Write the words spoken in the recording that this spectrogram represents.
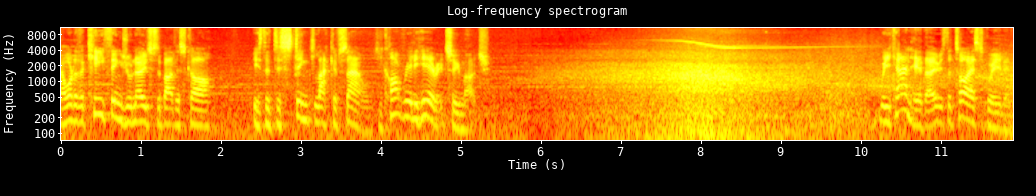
Now, one of the key things you'll notice about this car is the distinct lack of sound. You can't really hear it too much. What you can hear though is the tyre squealing.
